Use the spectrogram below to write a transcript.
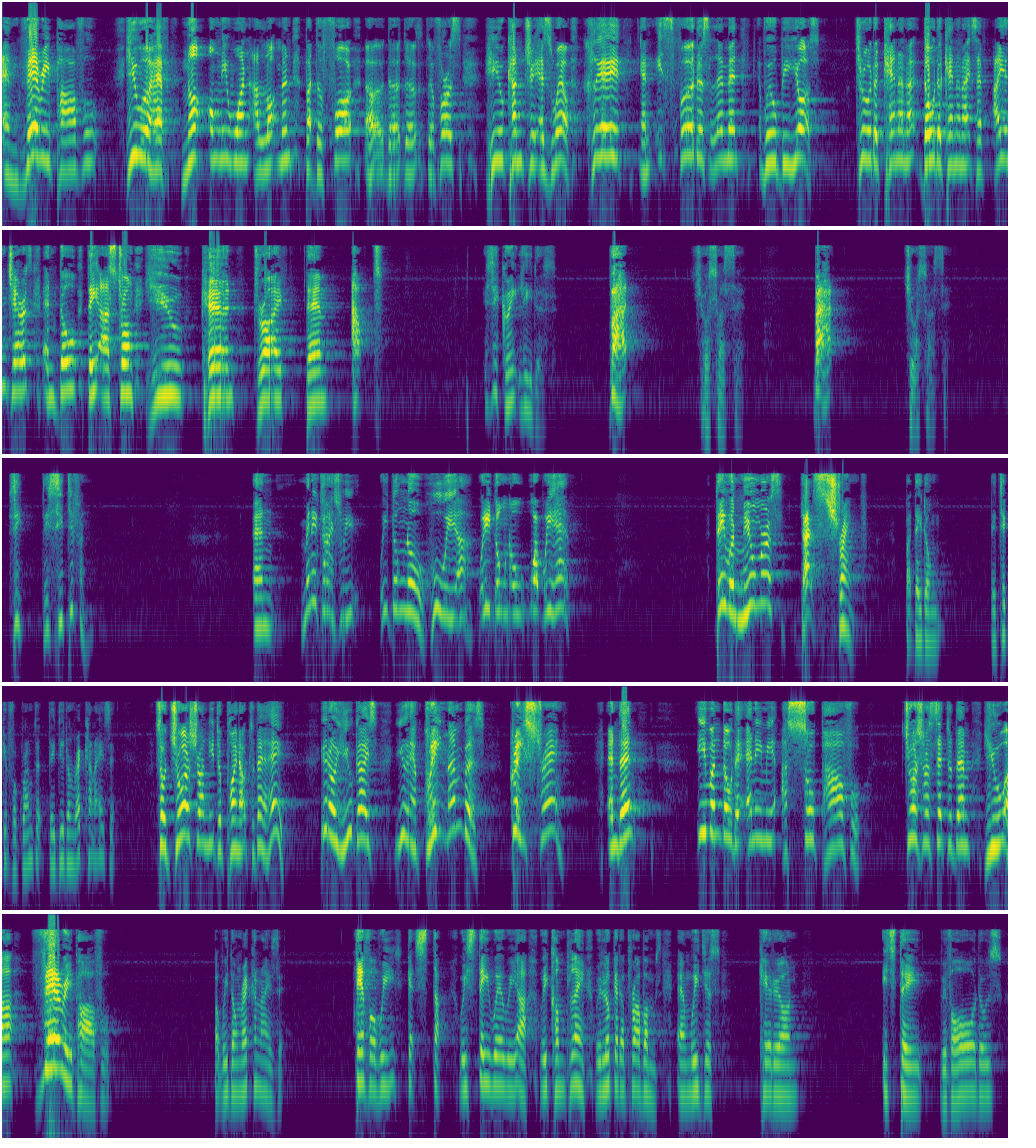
and very powerful. You will have not only one allotment, but the four, uh, the, the, the forest hill country as well. Clear it and its furthest limit will be yours. Through the Canaanite, though the Canaanites have iron chariots and though they are strong, you can drive them out. Is it great leaders? But, Joshua said, but, Joshua said, see, they see different. And many times we, we don't know who we are. We don't know what we have. They were numerous, that's strength. But they don't, they take it for granted. They didn't recognize it. So Joshua need to point out to them, hey, you know, you guys, you have great numbers, great strength. And then, even though the enemy are so powerful, Joshua said to them, you are very powerful. But we don't recognize it. Therefore, we get stuck. We stay where we are. We complain. We look at the problems and we just carry on each day with all those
